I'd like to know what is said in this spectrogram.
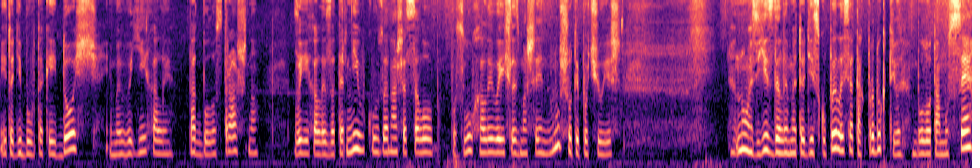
І тоді був такий дощ, і ми виїхали. Так було страшно. Виїхали за Тернівку, за наше село, послухали, вийшли з машини. Ну, що ти почуєш? Ну, з'їздили ми тоді, скупилися. Так, продуктів було там усе.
